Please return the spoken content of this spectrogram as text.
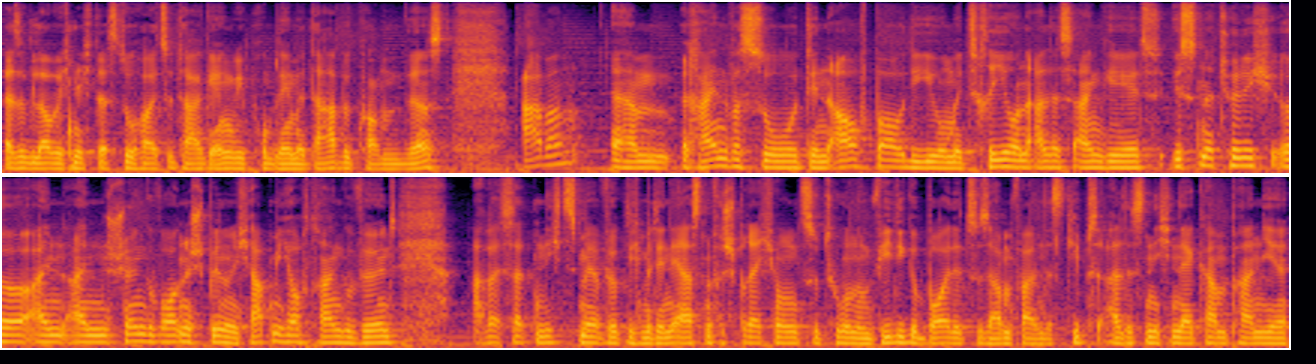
Also glaube ich nicht, dass du heutzutage irgendwie Probleme Probleme da bekommen wirst. Aber ähm, rein was so den Aufbau, die Geometrie und alles angeht, ist natürlich äh, ein, ein schön gewordenes Spiel und ich habe mich auch dran gewöhnt. Aber es hat nichts mehr wirklich mit den ersten Versprechungen zu tun und wie die Gebäude zusammenfallen. Das gibt es alles nicht in der Kampagne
